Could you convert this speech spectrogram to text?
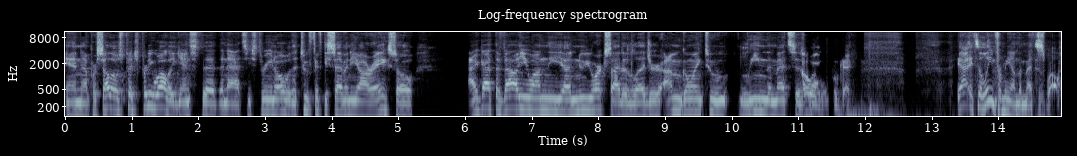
And uh, Porcello's pitched pretty well against the, the Nats. He's 3 and 0 with a 257 ERA. So I got the value on the uh, New York side of the ledger. I'm going to lean the Mets as Oh, well. okay. Yeah, it's a lean for me on the Mets as well.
